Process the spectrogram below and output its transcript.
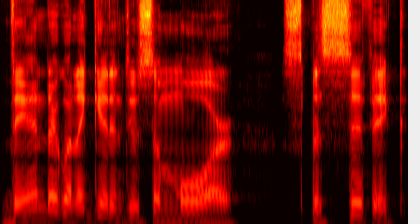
Then they're going to get into some more specific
